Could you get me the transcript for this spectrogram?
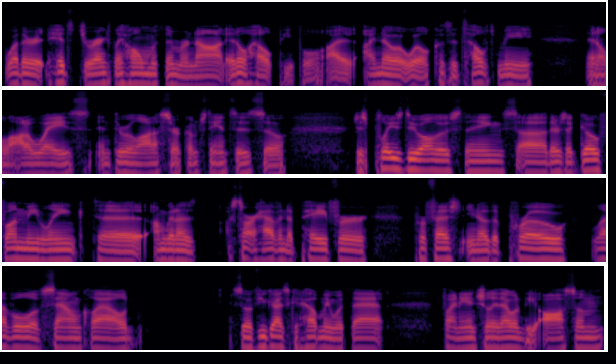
whether it hits directly home with them or not it'll help people. I i know it will cuz it's helped me in a lot of ways and through a lot of circumstances so just please do all those things. Uh, there's a gofundme link to i'm going to start having to pay for profession, you know, the pro level of SoundCloud. So if you guys could help me with that financially, that would be awesome.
